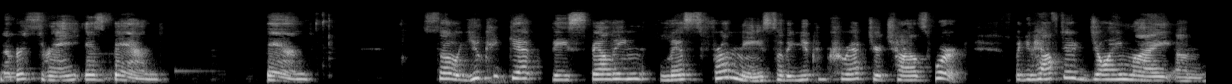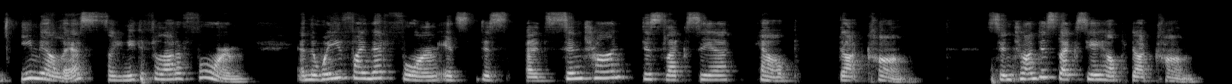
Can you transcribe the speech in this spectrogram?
Number three is band. Band. So you can get these spelling lists from me so that you can correct your child's work. But you have to join my um, email list. So you need to fill out a form. And the way you find that form, it's dis, uh, cintrondyslexia.help.com. cintrondyslexia.help.com.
